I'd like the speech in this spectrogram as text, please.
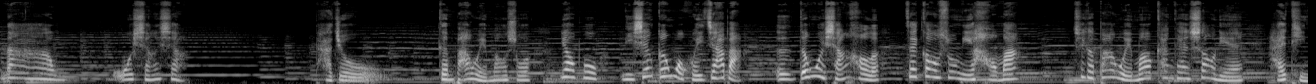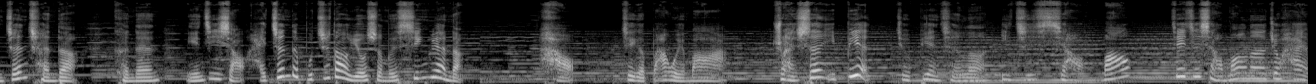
那我想想，他就跟八尾猫说：“要不你先跟我回家吧，呃，等我想好了再告诉你好吗？”这个八尾猫看看少年还挺真诚的，可能年纪小，还真的不知道有什么心愿呢。好，这个八尾猫啊，转身一变，就变成了一只小猫。这只小猫呢，就和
